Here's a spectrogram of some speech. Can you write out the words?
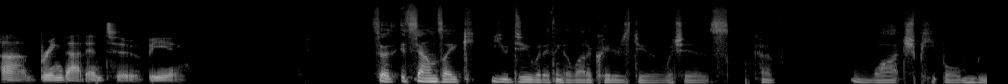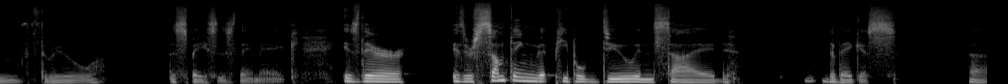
um, bring that into being. So it sounds like you do what i think a lot of creators do which is kind of watch people move through the spaces they make. Is there is there something that people do inside the Vegas uh,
